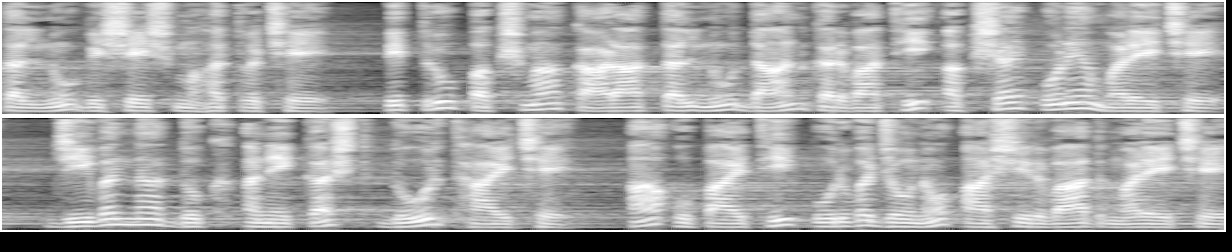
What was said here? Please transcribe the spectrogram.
તલનું વિશેષ મહત્વ છે. પિતૃ પક્ષમાં કાળા તલનું દાન કરવાથી અક્ષય પુણ્ય મળે છે, જીવનના દુઃખ અને કષ્ટ દૂર થાય છે. આ ઉપાયથી પૂર્વજોનો આશીર્વાદ મળે છે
